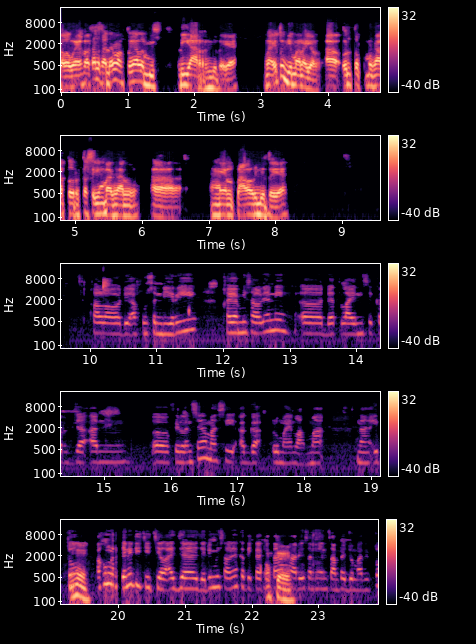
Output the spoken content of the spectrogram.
kalau WFH kan kadang waktunya lebih liar gitu ya nah itu gimana Yol uh, untuk mengatur keseimbangan uh, mental gitu ya kalau di aku sendiri kayak misalnya nih uh, deadline si kerjaan uh, freelance-nya masih agak lumayan lama Nah itu hmm. aku ngerjainnya dicicil aja. Jadi misalnya ketika kita okay. hari Senin sampai Jumat itu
